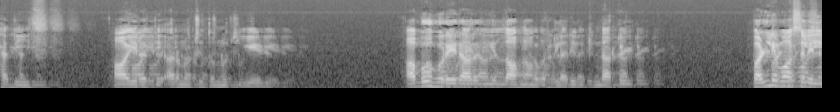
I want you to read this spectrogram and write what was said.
ஹதீஸ் ஆயிரத்தி அறுநூற்றி தொன்னூற்றி ஏழு. அபோ ஹுரேராரதி அல்லாஹும் அவர்கள் அறிவிக்கின்றார்கள் பள்ளிவாசலில்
